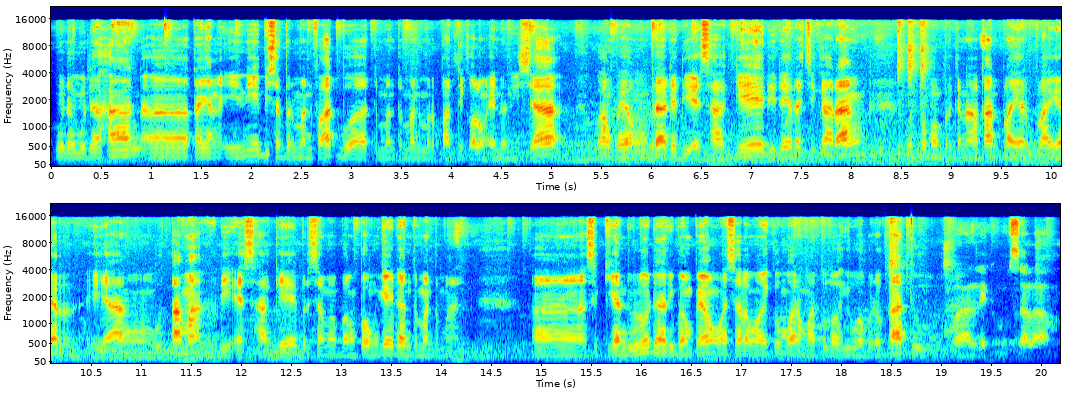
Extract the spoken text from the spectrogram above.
Mudah-mudahan eh, tayangan ini bisa bermanfaat buat teman-teman Merpati Kolong Indonesia. Bang Peong berada di SHG di daerah Cikarang untuk memperkenalkan player-player yang utama di SHG bersama Bang Pongge dan teman-teman. Eh, sekian dulu dari Bang Peong. Wassalamualaikum warahmatullahi wabarakatuh. Waalaikumsalam.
